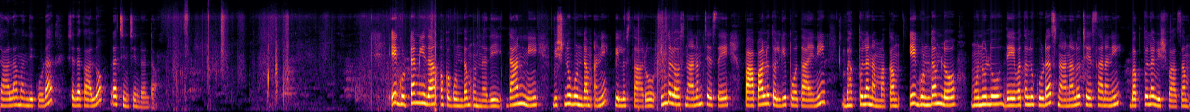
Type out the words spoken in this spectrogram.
చాలామంది కూడా శతకాలు రచించిండ్రంట. ఈ గుట్ట మీద ఒక గుండం ఉన్నది దానిని విష్ణుగుండం అని పిలుస్తారు. ఇందులో స్నానం చేసే పాపాలు తొలగిపోతాయని భక్తుల నమ్మకం. ఈ గుండంలో మునులు దేవతలు కూడా స్నానాలు చేశారని భక్తుల విశ్వాసం.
